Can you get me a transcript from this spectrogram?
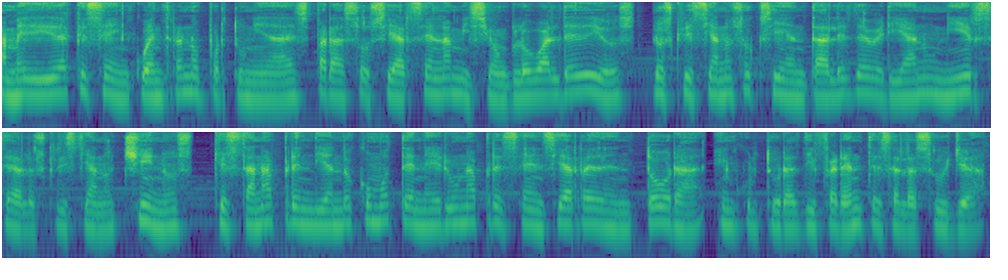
a medida que se encuentran oportunidades para asociarse en la misión global de Dios, los cristianos occidentales deberían unirse a los cristianos chinos que están aprendiendo cómo tener una presencia redentora en culturas diferentes a la suya.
